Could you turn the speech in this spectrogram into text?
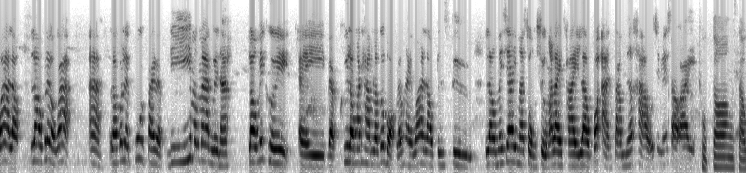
ว่าเราเราก็เลยบอกว่า อะเราก็เลยพูดไปแบบดีมากๆเลยนะ เราไม่เคยไอแบบคือเรามาทำเราก็บอกแล้วไงว่าเราเป็นสื่อ เราไม่ใช่มาส่งเสริมอะไรใคร เราก็อ่านตามเนื้อข่าวใช่ไหมสาวไอถูกต้องสาว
